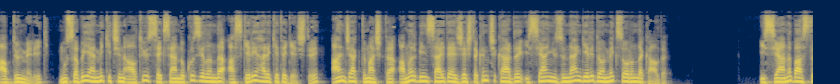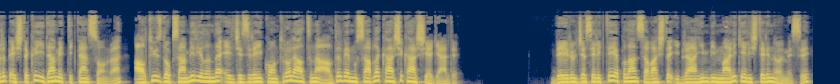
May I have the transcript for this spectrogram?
Abdülmelik, Musab'ı yenmek için 689 yılında askeri harekete geçti, ancak Dımaşk'ta Amr bin Said el-Ceştak'ın çıkardığı isyan yüzünden geri dönmek zorunda kaldı. İsyanı bastırıp Eştak'ı idam ettikten sonra, 691 yılında El Cezire'yi kontrol altına aldı ve Musab'la karşı karşıya geldi. Deyrülceselik'te yapılan savaşta İbrahim bin Malik Elişter'in ölmesi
